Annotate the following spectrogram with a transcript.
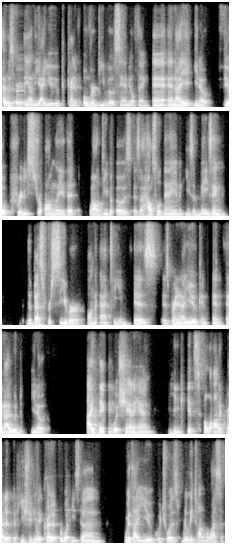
i was early on the Aiyuk kind of over deebo samuel thing. And, and, i you know feel pretty strongly that while deebo is, is a household name and he's amazing the best receiver on that team is is brandon Aiyuk and and, and i would you know i think what shanahan he gets a lot of credit, but he should get credit for what he's done with Aiyuk, which was really taught him a lesson.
